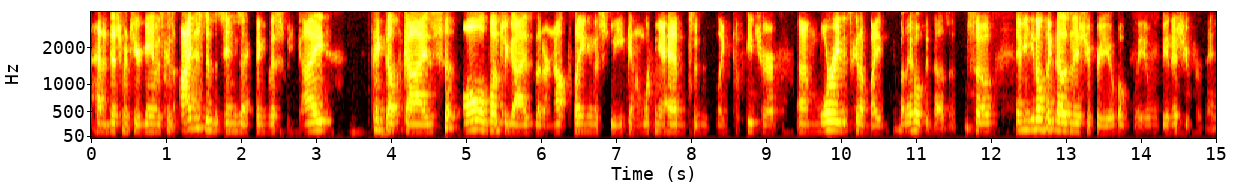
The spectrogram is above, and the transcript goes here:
had a detriment to your game is because I just did the same exact thing this week. I picked up guys, all a bunch of guys that are not playing this week, and I'm looking ahead to like the future. And I'm worried it's going to bite, but I hope it doesn't. So if you don't think that was an issue for you, hopefully it won't be an issue for me.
